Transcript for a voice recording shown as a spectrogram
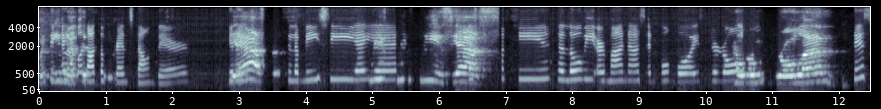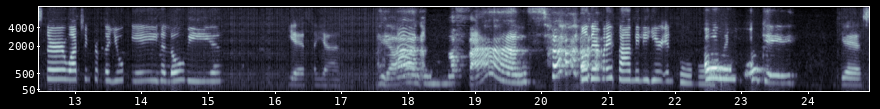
I think I have a lot of friends down there. Can I Yes, meet sila Macy, yeah, yeah. please, please, yes. Me, Helloy, Hermanas, and Boomboys. Jerome, Hello, Roland. Sister, watching from the UK. Helloy. Yes, ayan. Ayan, ang mga fans. No, they're my family here in Kumu. oh, okay. Yes.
